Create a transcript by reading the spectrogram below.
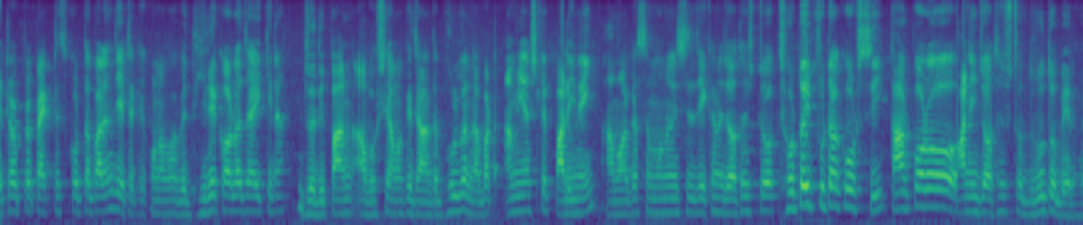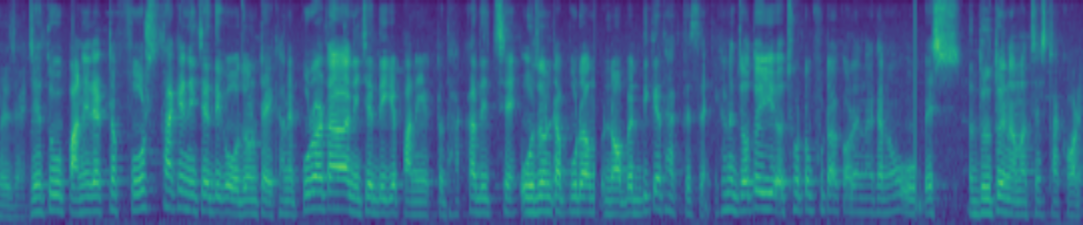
এটার উপরে প্র্যাকটিস করতে পারেন যে এটাকে কোনোভাবে ধীরে করা যায় কিনা। যদি পান, অবশ্যই আমাকে জানাতে ভুলবেন না বাট আমি আসলে পারি নাই। আমার কাছে মনে হয়েছে যে এখানে যথেষ্ট ছোটই ফুটা করছি, তারপরও পানি যথেষ্ট দ্রুত বের হয়ে যায়। যেহেতু পানির একটা ফোর্স থাকে নিচের দিকে, ওজনটা এখানে পুরাটা নিচের দিকে পানি একটা ধাক্কা দিচ্ছে, ওজনটা পুরো নবের দিকে থাকতেছে। এখানে যতই ছোট ফুটা করে না কেন, ও বেশ দ্রুতই নামার চেষ্টা করে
